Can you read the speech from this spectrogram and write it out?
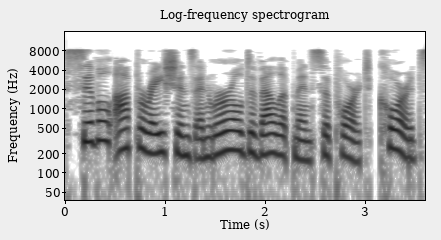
Civil Operations and Rural Development Support CORDS,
